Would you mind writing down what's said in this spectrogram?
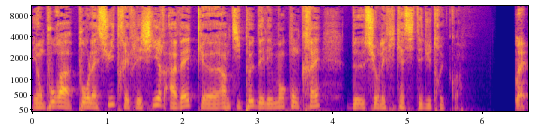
et on pourra pour la suite réfléchir avec euh, un petit peu d'éléments concrets de sur l'efficacité du truc, quoi. Ouais.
